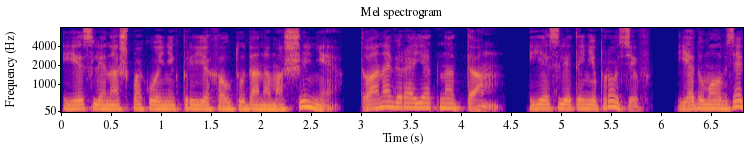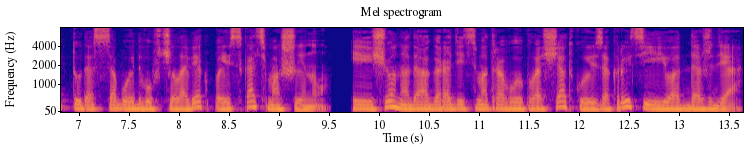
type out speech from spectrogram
Если наш покойник приехал туда на машине, то она, вероятно, там. Если ты не против, я думал взять туда с собой двух человек, поискать машину. И еще надо огородить смотровую площадку и закрыть ее от дождя.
